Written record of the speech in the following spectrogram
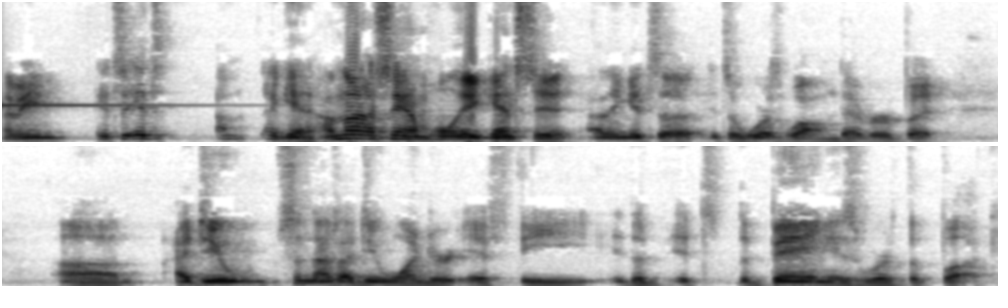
I mean, it's it's um, again. I'm not saying I'm wholly against it. I think it's a it's a worthwhile endeavor, but um, I do sometimes I do wonder if the the it's the bang is worth the buck.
